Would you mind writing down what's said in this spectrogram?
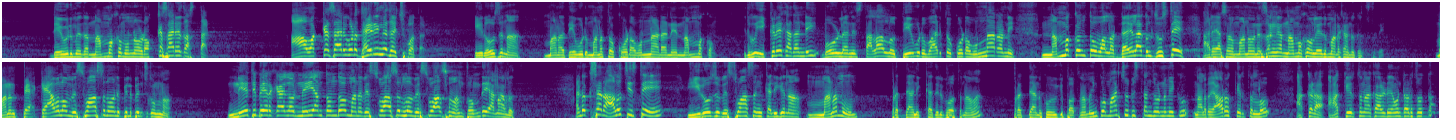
దేవుడి మీద నమ్మకం ఉన్నవాడు ఒక్కసారే చస్తాడు. ఆ ఒక్కసారి కూడా ధైర్యంగా చచ్చిపోతాడు. ఈ రోజున మన దేవుడు మనతో కూడా ఉన్నాడనే నమ్మకం. ఇదిగో ఇక్కడే కదండి బోల్డ్ అనే స్థలాల్లో దేవుడు వారితో కూడా ఉన్నారని నమ్మకంతో వాళ్ళ డైలాగులు చూస్తే అరే అసలు మనం నిజంగా నమ్మకం లేదు మనకు అనిపిస్తుంది. మనం కేవలం విశ్వాసం అని పిలిపించుకున్నాం నేతి బీరకాయలో నెయ్యి ఎంత ఉందో మన విశ్వాసంలో విశ్వాసం అంత ఉంది అనాలి అంటే ఒకసారి ఆలోచిస్తే ఈరోజు విశ్వాసం కలిగిన మనము ప్రద్దానికి కదిలిపోతున్నామా? ప్రద్దానికి ఊగిపోతున్నామా? ఇంకో మాట చూపిస్తాను చూడండి మీకు నలభై ఆరో కీర్తనలో అక్కడ ఆ కీర్తనాకారుడు ఏమంటాడు చూద్దాం.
